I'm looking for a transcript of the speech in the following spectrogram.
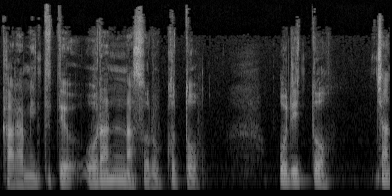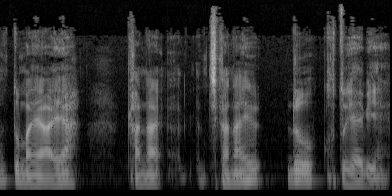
から見ててうらんなすること。売りとちゃんとマヤやかな近ないることやびん。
